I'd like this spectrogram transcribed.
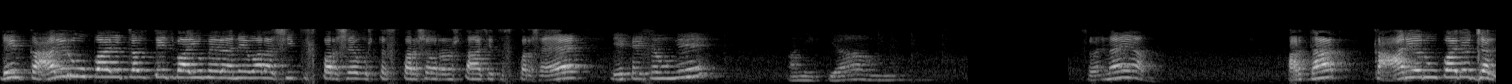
लेकिन कार्य रूपा जो जल तेज वायु में रहने वाला शीत स्पर्श है उष्ट स्पर्श और अनुष्ठाशित स्पर्श है, ये कैसे होंगे? अनित्यम। समझ में अर्थात कार्य रूपा जो जल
